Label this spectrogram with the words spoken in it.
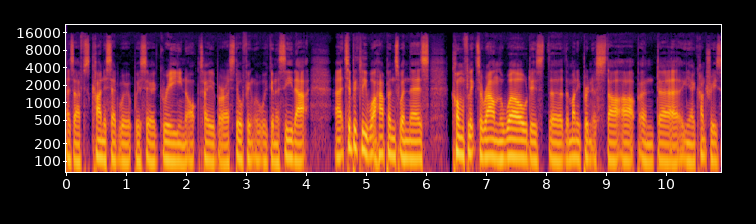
as I've kind of said, we're, we're seeing a green October. I still think we're going to see that. Uh, typically, what happens when there's conflict around the world is the, the money printers start up, and uh, you know countries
